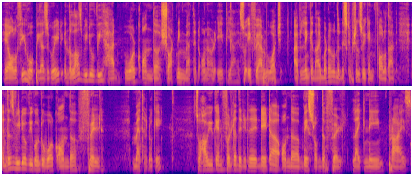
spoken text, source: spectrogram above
Hey all of you, hope you guys are great. In the last video, we had work on the shortening method on our API. So if you haven't watched, I have a link in the i button on the description so you can follow that. In this video, we're going to work on the field method, okay? So how you can filter the data on the base of the field, like name, price,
